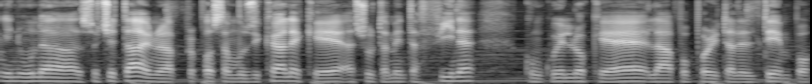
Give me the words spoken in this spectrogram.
in una società, in una proposta musicale che è assolutamente affine con quello che è la popolarità del tempo,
